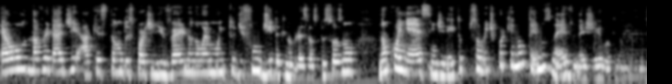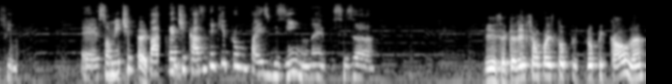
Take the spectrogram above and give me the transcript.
É o, na verdade, a questão do esporte de inverno não é muito difundida aqui no Brasil. As pessoas não, não conhecem direito, somente porque não temos neve, né, gelo aqui no Brasil, enfim. É, somente é. para praticar você tem que ir para um país vizinho, né? Precisa. Isso, é que a gente é um país tropical, né?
